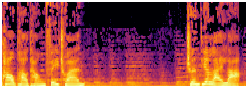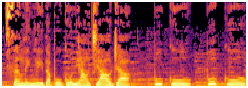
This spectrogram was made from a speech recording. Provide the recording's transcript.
泡泡糖飞船。春天来啦，森林里的布谷鸟叫着“布谷布谷”，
